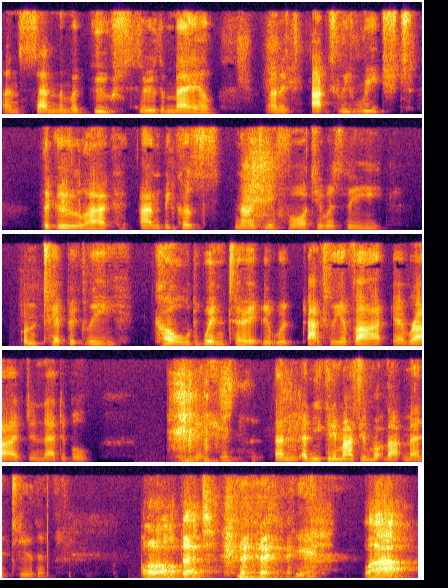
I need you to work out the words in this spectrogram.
and send them a goose through the mail, and it actually reached the Gulag. And because 1940 was the untypically cold winter, it, it would actually have arrived in edible condition, and and you can imagine what that meant to them. Oh, I'll bet. yeah. Wow.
